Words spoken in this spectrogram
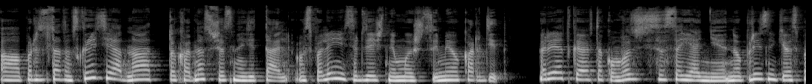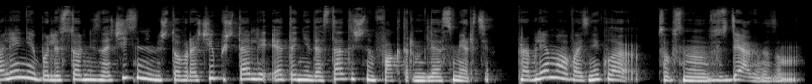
А по результатам вскрытия одна, только одна существенная деталь – воспаление сердечной мышцы, миокардит. Редкое в таком возрасте состояние, но признаки воспаления были столь незначительными, что врачи посчитали это недостаточным фактором для смерти. Проблема возникла, собственно, с диагнозом.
